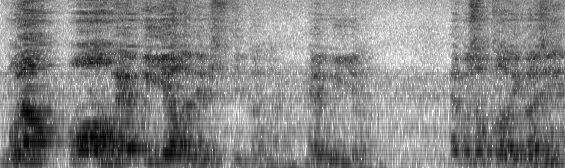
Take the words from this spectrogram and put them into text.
뭐야 어 have 이하가 될 수도 있단 말이야 have 이하 have부터 어디까지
